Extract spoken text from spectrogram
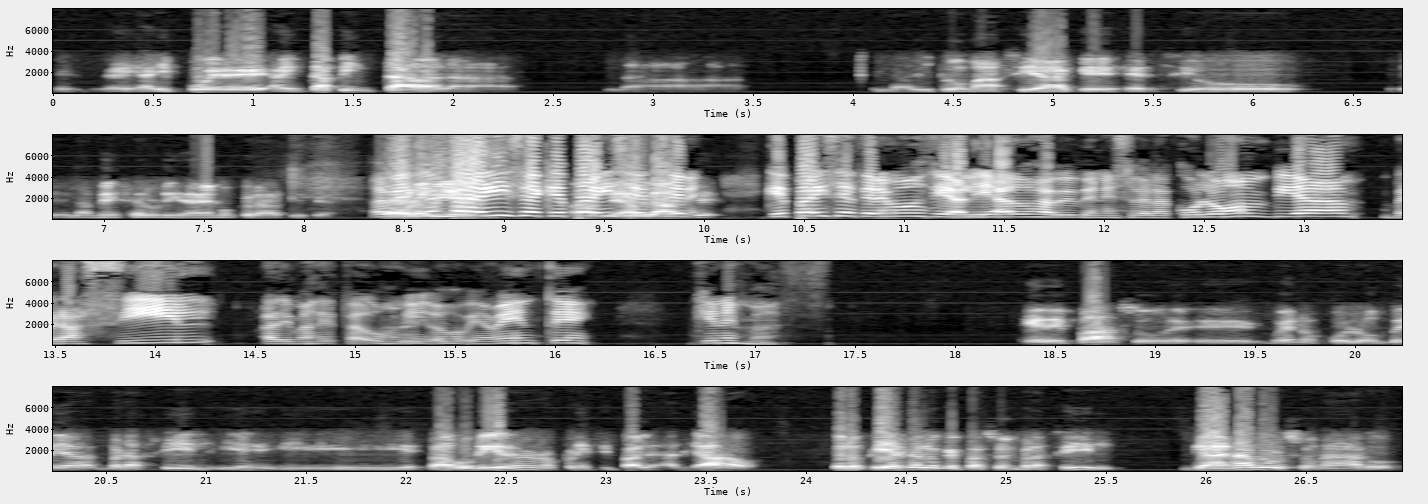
eh, ahí puede, ahí está pintada la, la, diplomacia que ejerció eh, la Mesa de la Unidad Democrática. A ver, ¿qué, países, qué, países, ¿qué países tenemos de aliados a Venezuela? Colombia, Brasil, además de Estados Unidos, obviamente. ¿Quiénes más? Que de paso, eh, bueno, Colombia, Brasil y, Estados Unidos eran los principales aliados. Pero fíjate lo que pasó en Brasil gana Bolsonaro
